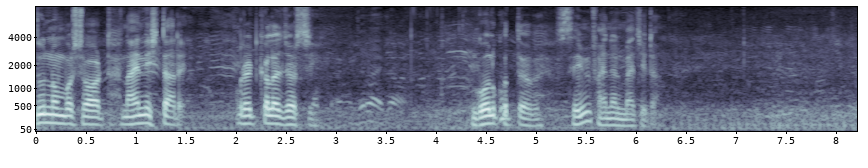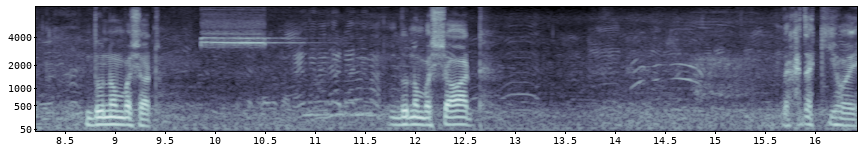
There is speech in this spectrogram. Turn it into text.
দু নম্বর শট নাইন স্টারে রেড কালার জার্সি গোল করতে হবে সেমিফাইনাল ম্যাচ এটা দু নম্বর শট দু নম্বর শট দেখা যাক কি হয়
